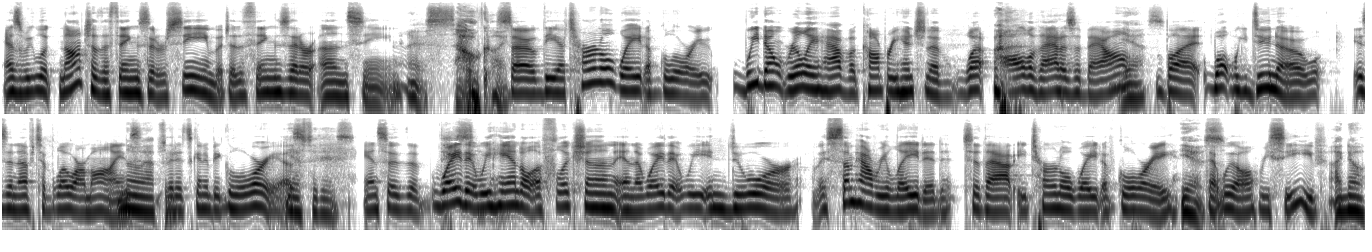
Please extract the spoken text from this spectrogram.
as we look not to the things that are seen, but to the things that are unseen. That's so good. So the eternal weight of glory, we don't really have a comprehension of what all of that is about. Yes. But what we do know is enough to blow our minds No, absolutely. that it's going to be glorious. yes, it is. And so the way that we handle affliction and the way that we endure is somehow related to that eternal weight of glory Yes. that we'll receive. I know.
